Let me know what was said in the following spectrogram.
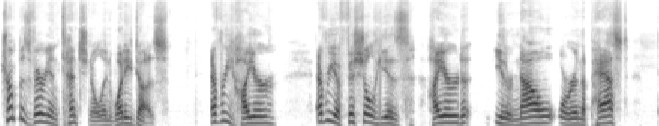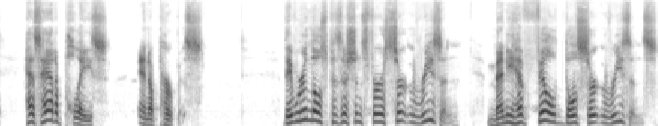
Trump is very intentional in what he does. Every hire, every official he has hired, either now or in the past, has had a place and a purpose. They were in those positions for a certain reason. Many have filled those certain reasons.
